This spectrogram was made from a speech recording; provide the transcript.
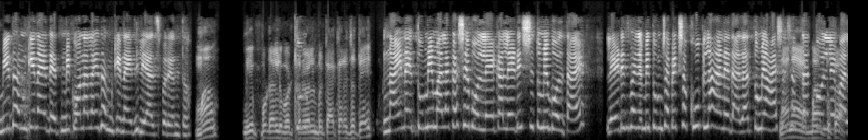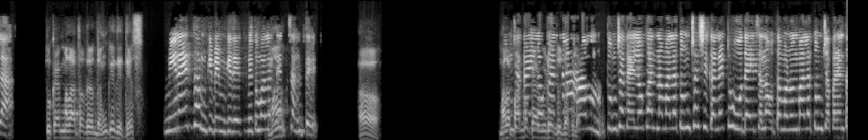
मी धमकी नाही देत मी कोणालाही धमकी नाही दिली आजपर्यंत. मग? मी पुढे ठरवेल काय करायचं ते. नाही नाही तुम्ही मला कसे बोलले? एका लेडीजशी तुम्ही बोलताय. लेडीज म्हणजे मी तुमच्यापेक्षा खूप लहान आहे दादा. तुम्ही अशा नाही, नाही, शब्दात मग बोलले मला. तू काय मला आता धमकी देतेस? मी नाही धमकी बिमकी देत मी तुम्हाला मग? तेच सांगते. हो. मला तुमच्या पाठव काही काय व्हिडिओ लोकांना तुझ्याकडे? आम- तुमच्या काही लोकांना मला तुमच्याशी कनेक्ट होऊ द्यायचं नव्हतं म्हणून मला तुमच्यापर्यंत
